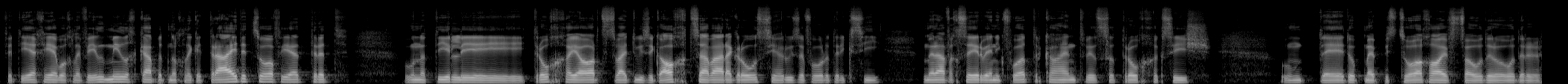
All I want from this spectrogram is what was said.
für die Kühe, die viel Milch geben, noch ein Getreide zufüttert. Und natürlich Trockenjahr 2018 wäre eine grosse Herausforderung gewesen. Wir einfach sehr wenig Futter hatten, weil es so trocken war. und dann äh, tut man etwas zukaufen oder, oder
